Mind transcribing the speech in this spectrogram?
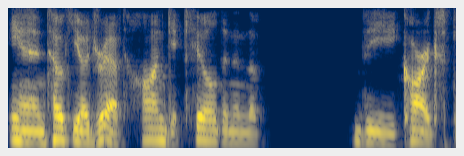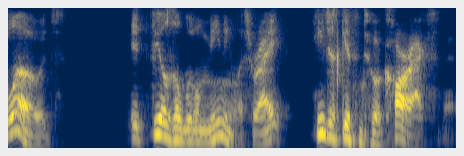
in Tokyo Drift Han get killed and then the the car explodes, it feels a little meaningless, right? He just gets into a car accident.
